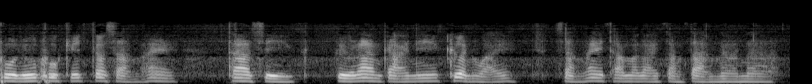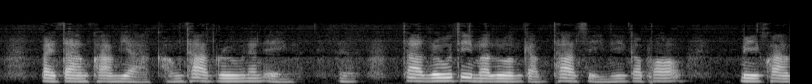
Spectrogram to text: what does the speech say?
ผู้รู้ผู้คิดก็สั่งให้ธาตุสี่คือร่างกายนี้เคลื่อนไหว สั่งให้ทำอะไรต่างๆ นานา ไปตามความอยากของธาตุรู้นั่นเองธาตุรู้ที่มารวมกับธาตุสี่นี้ก็เพราะมีความ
